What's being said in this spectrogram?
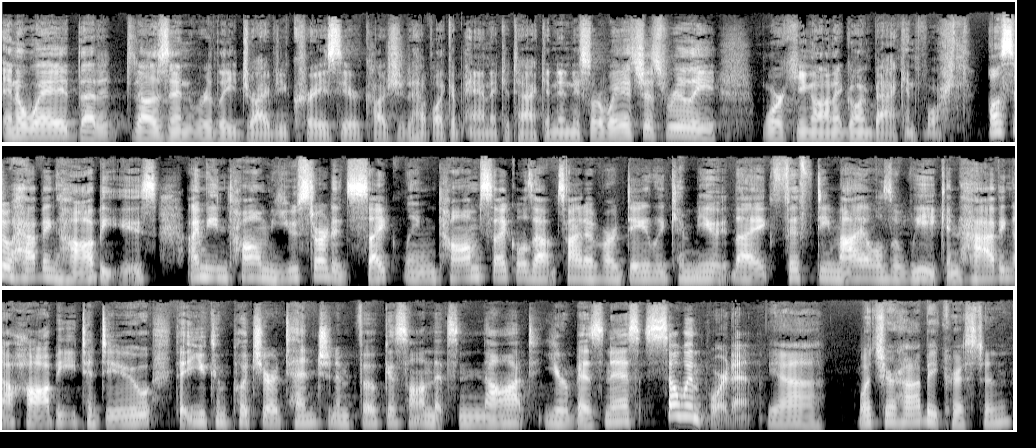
in a way that it doesn't really drive you crazy or cause you to have like a panic attack in any sort of way. It's just really working on it, going back and forth. Also, having hobbies. I mean, Tom, you started cycling. Tom cycles outside of our daily commute like 50 miles a week, and having a hobby to do that you can put your attention and focus on that's not your business, so important. Yeah. What's your hobby, Kristen?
